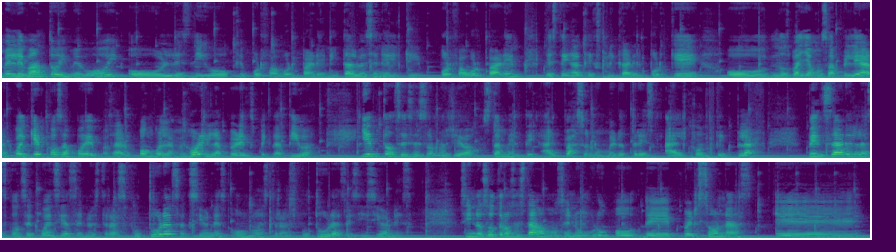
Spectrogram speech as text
me levanto y me voy o les digo que por favor paren y tal vez en el que por favor paren les tenga que explicar el por qué o nos vayamos a pelear, cualquier cosa puede pasar, pongo la mejor y la peor expectativa. Y entonces eso nos lleva justamente al paso número 3, al contemplar, pensar en las consecuencias de nuestras futuras acciones o nuestras futuras decisiones. Si nosotros estábamos en un grupo de personas, eh,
